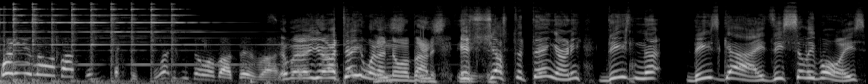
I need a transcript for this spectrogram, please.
What do you know about this? What do you know about that, Ronnie? Well, I'll tell you what I know about it. It's just the thing, Ernie. These nut. These guys, these silly boys,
